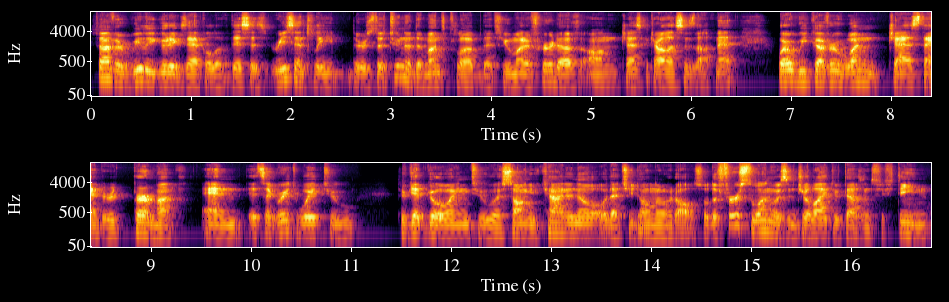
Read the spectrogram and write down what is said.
So I have a really good example of this is recently there's the Tune of the Month Club that you might have heard of on jazzguitarlessons.net, where we cover one jazz standard per month. And it's a great way to to get going to a song you kind of know or that you don't know at all. So the first one was in July 2015,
